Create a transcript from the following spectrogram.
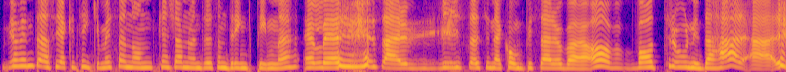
jag vet inte, alltså jag kan tänka mig sen någon kanske använder det som drinkpinne eller så här, visar sina kompisar och bara, ah, vad tror ni det här är?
